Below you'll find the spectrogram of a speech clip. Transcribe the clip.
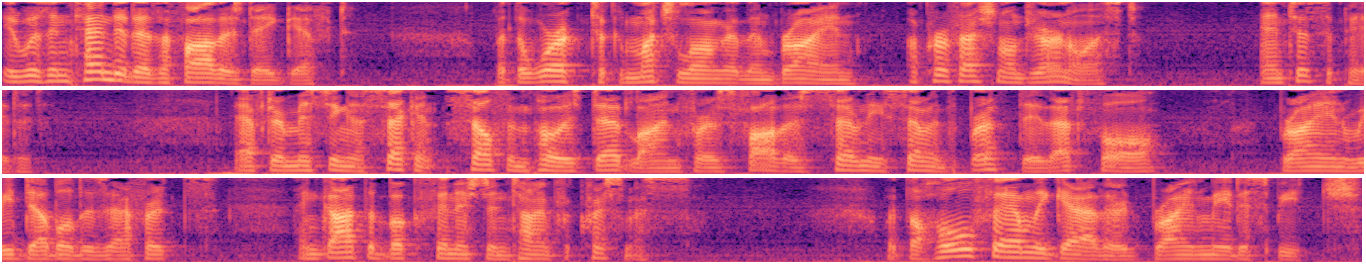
It was intended as a Father's Day gift, but the work took much longer than Brian, a professional journalist, anticipated. After missing a second self imposed deadline for his father's 77th birthday that fall, Brian redoubled his efforts and got the book finished in time for Christmas. With the whole family gathered, Brian made a speech.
